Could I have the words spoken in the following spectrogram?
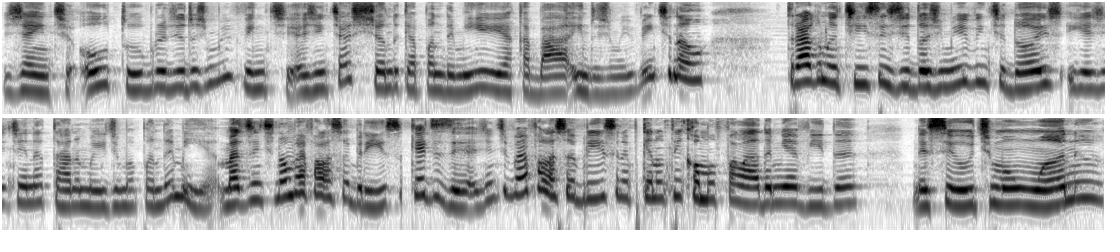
Gente, outubro de 2020. A gente achando que a pandemia ia acabar em 2020, não. Trago notícias de 2022 e a gente ainda tá no meio de uma pandemia. Mas a gente não vai falar sobre isso. Quer dizer, a gente vai falar sobre isso, né? Porque não tem como falar da minha vida nesse último um ano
